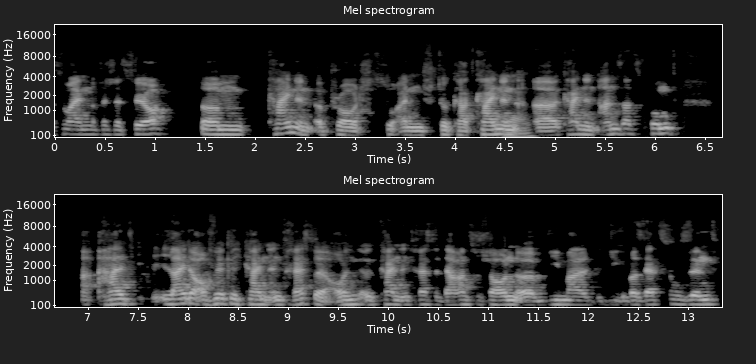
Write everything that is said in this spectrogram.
so ein Regisseur ähm, keinen Approach zu einem Stück hat, keinen, ja. äh, keinen Ansatzpunkt, äh, halt leider auch wirklich kein Interesse, auch äh, kein Interesse daran zu schauen, äh, wie mal die Übersetzungen sind,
